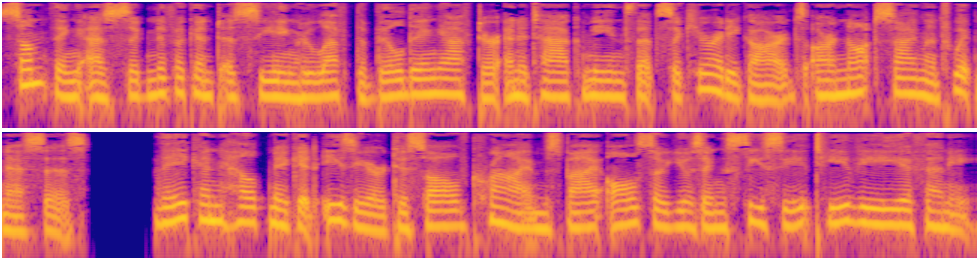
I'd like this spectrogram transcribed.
Something as significant as seeing who left the building after an attack means that security guards are not silent witnesses. They can help make it easier to solve crimes by also using CCTV if any.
